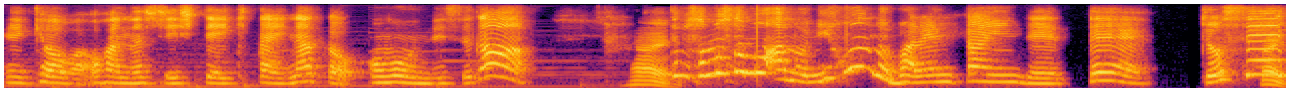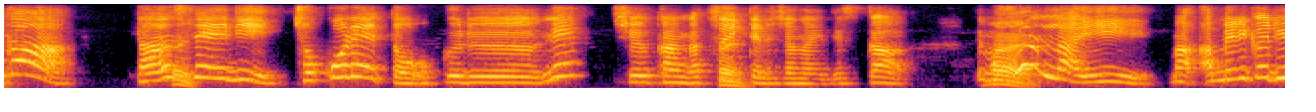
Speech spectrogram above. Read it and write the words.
えー今日はお話ししていきたいなと思うんですが、はいで。もそもそもあの、日本のバレンタインデーって、女性が男性にチョコレートを送るね、習慣がついてるじゃないですか。でも本はい来、まあ、アメリカ留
